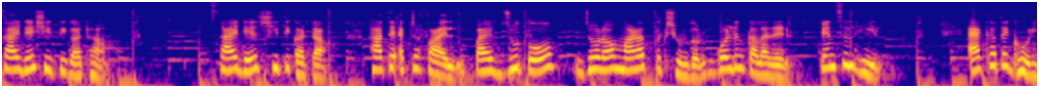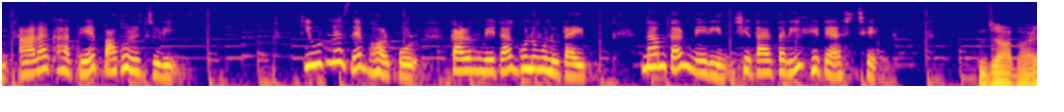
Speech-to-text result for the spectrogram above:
সাইডে সিতি কাঠা সাইডে সিতি কাটা হাতে একটা ফাইল। পায়ের জুতো জোড়াও মারাত্মক সুন্দর, গোল্ডেন কালারের। Pencil heel. এক হাতে ঘড়ি আর এক হাতে পাথরের চুড়ি। কিউটনেসে ভরপুর, কারণ মেয়েটা গুলুমুলু টাইপ। নাম তার মেরিন, সে তাড়াতাড়ি হেঁটে আসছে। যা ভাই,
